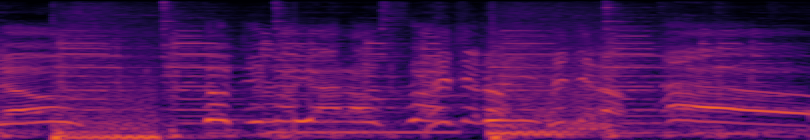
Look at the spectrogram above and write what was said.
No, Don't you know you're out on Front Pick it up, pick it up. Oh!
